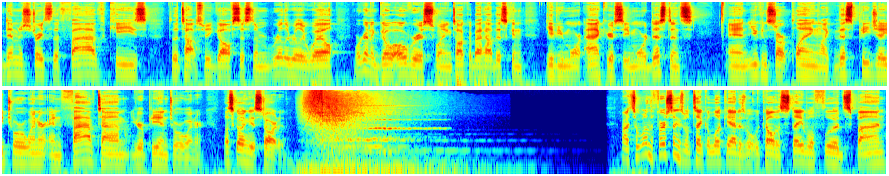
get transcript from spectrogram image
demonstrates the five keys to the top speed golf system really, really well. We're going to go over his swing, talk about how this can give you more accuracy, more distance, and you can start playing like this PGA Tour winner and five time European Tour winner. Let's go and get started. All right, so one of the first things we'll take a look at is what we call the stable fluid spine.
